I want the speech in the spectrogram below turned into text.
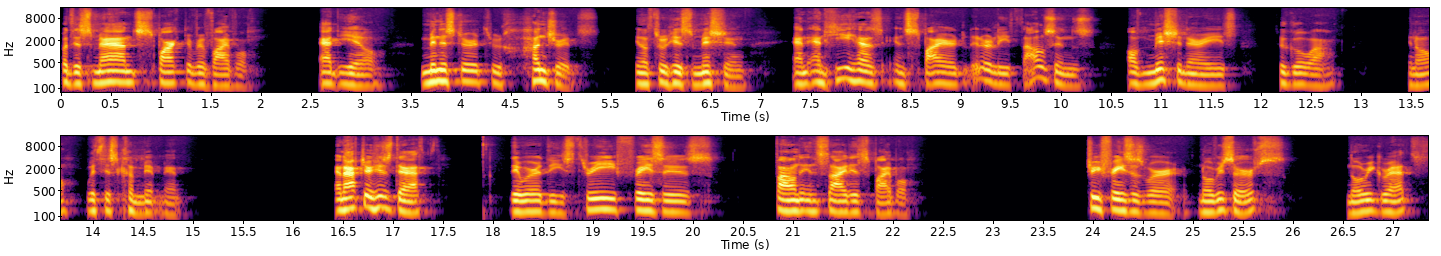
but this man sparked a revival at Yale, ministered through hundreds, you know, through his mission. And, and he has inspired literally thousands of missionaries to go out, you know, with his commitment. And after his death, there were these three phrases found inside his Bible. Three phrases were no reserves, no regrets,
